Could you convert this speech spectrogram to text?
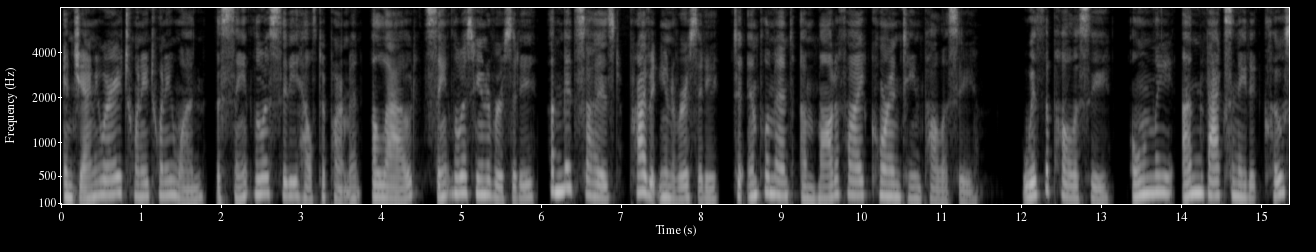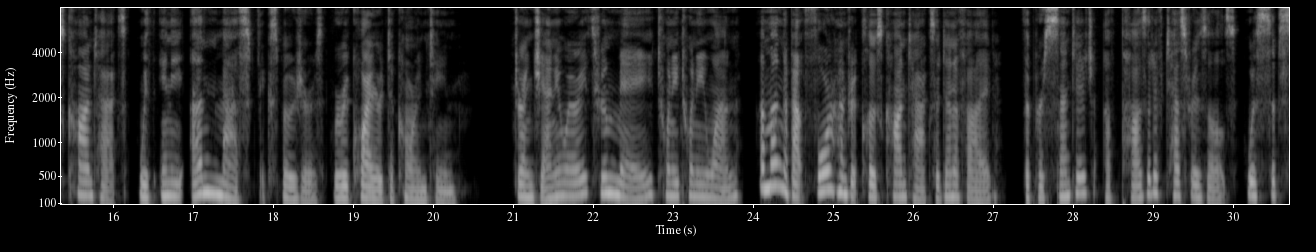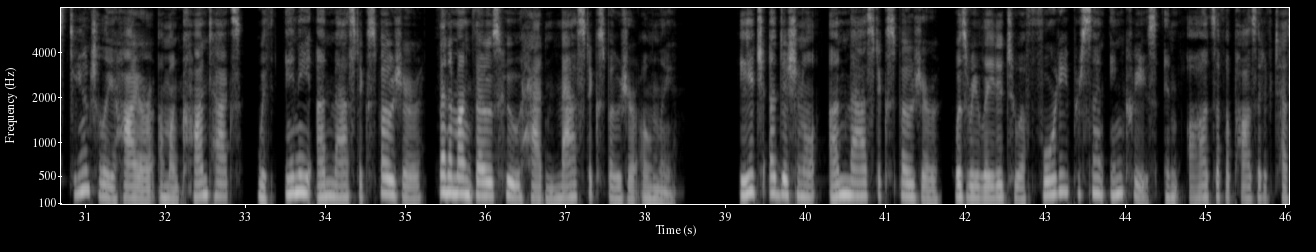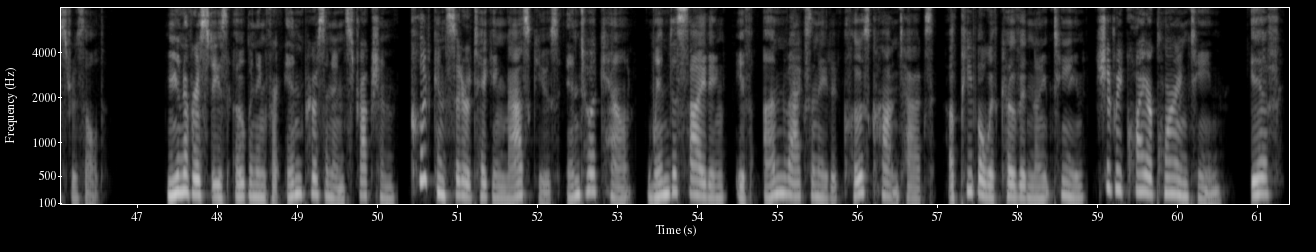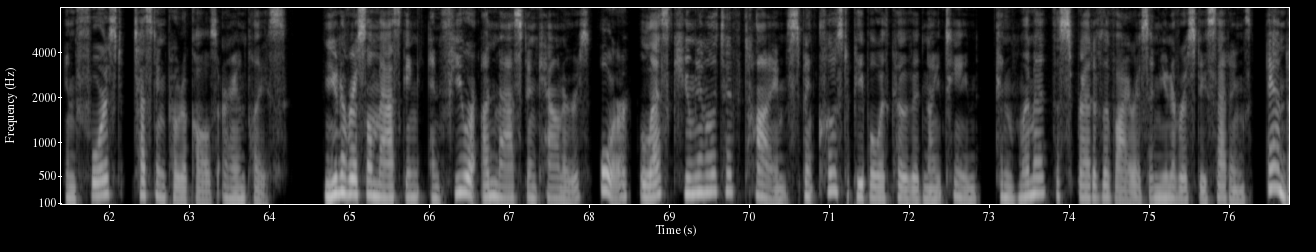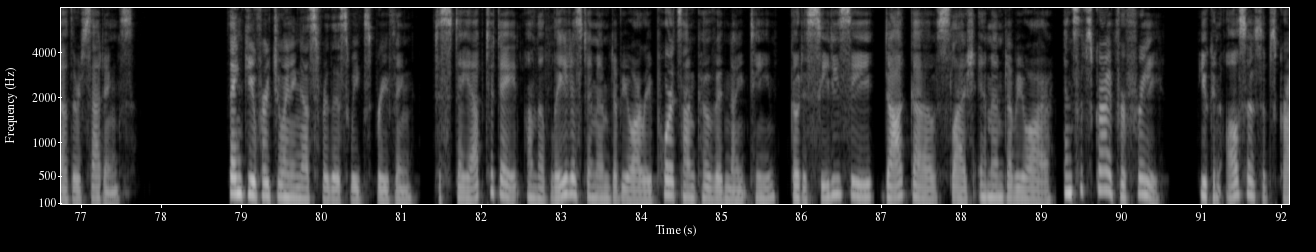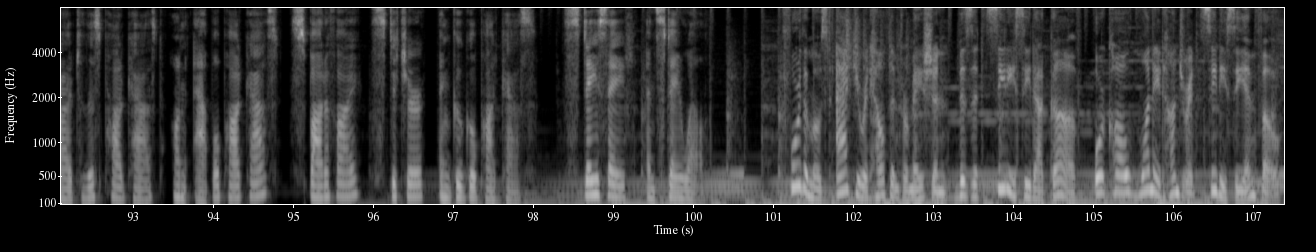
In January 2021, the St. Louis City Health Department allowed St. Louis University, a mid sized private university, to implement a modified quarantine policy. With the policy, only unvaccinated close contacts with any unmasked exposures were required to quarantine. During January through May 2021, among about 400 close contacts identified, the percentage of positive test results was substantially higher among contacts with any unmasked exposure than among those who had masked exposure only. Each additional unmasked exposure was related to a 40% increase in odds of a positive test result. Universities opening for in person instruction could consider taking mask use into account when deciding if unvaccinated close contacts of people with COVID 19 should require quarantine if enforced testing protocols are in place. Universal masking and fewer unmasked encounters, or less cumulative time spent close to people with COVID 19, can limit the spread of the virus in university settings and other settings. Thank you for joining us for this week's briefing. To stay up to date on the latest MMWR reports on COVID-19, go to cdc.gov/mmwr and subscribe for free. You can also subscribe to this podcast on Apple Podcasts, Spotify, Stitcher, and Google Podcasts. Stay safe and stay well. For the most accurate health information, visit cdc.gov or call 1 800 CDC Info.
